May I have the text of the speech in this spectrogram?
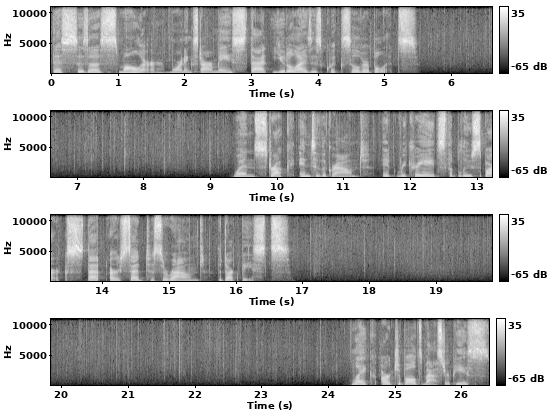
This is a smaller Morningstar mace that utilizes quicksilver bullets. When struck into the ground, it recreates the blue sparks that are said to surround the dark beasts. Like Archibald's masterpiece,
